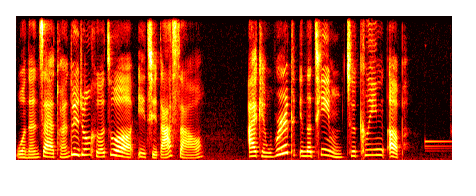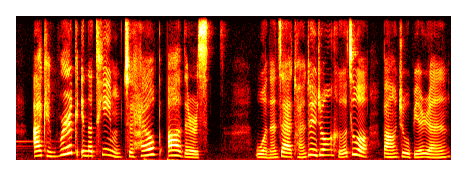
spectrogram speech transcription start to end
我能在团队中合作，一起打扫。I can work in a team to clean up. I can work in a team to help others. 我能在团队中合作，帮助别人。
